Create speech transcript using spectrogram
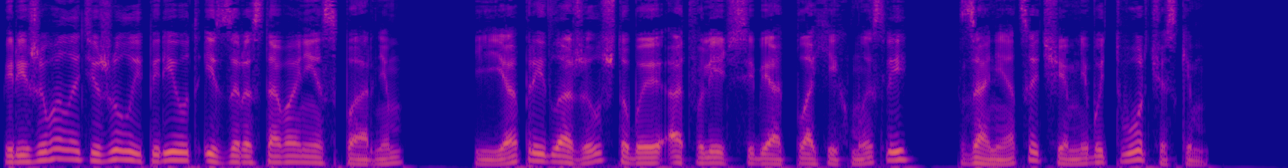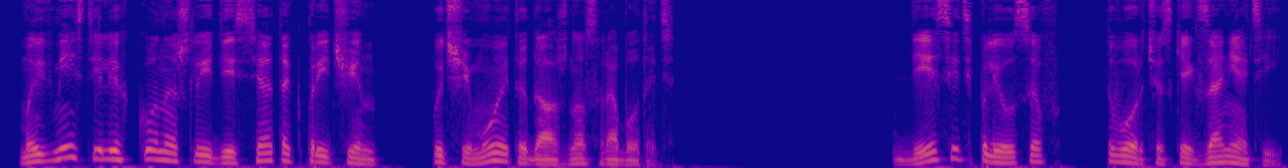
переживала тяжелый период из-за расставания с парнем, и я предложил, чтобы отвлечь себя от плохих мыслей, заняться чем-нибудь творческим. Мы вместе легко нашли десяток причин, почему это должно сработать. 10 плюсов творческих занятий.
